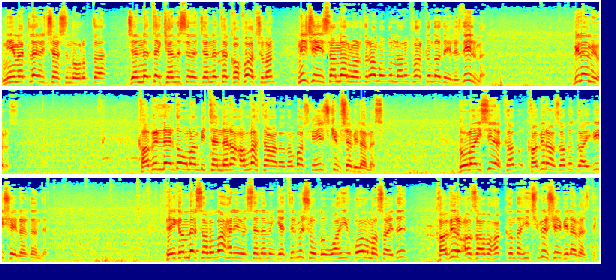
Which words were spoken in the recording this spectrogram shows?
nimetler içerisinde olup da cennete kendisine cennete kapı açılan nice insanlar vardır ama bunların farkında değiliz değil mi? Bilemiyoruz. Kabirlerde olan bitenleri Allah Teala'dan başka hiç kimse bilemez. Dolayısıyla kabir azabı gaybi şeylerdendir. Peygamber sallallahu aleyhi ve sellemin getirmiş olduğu vahiy olmasaydı kabir azabı hakkında hiçbir şey bilemezdik.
